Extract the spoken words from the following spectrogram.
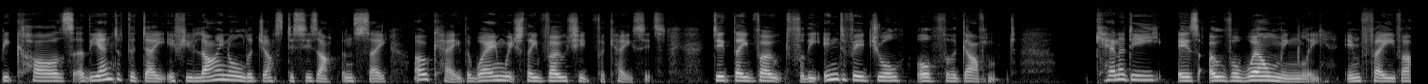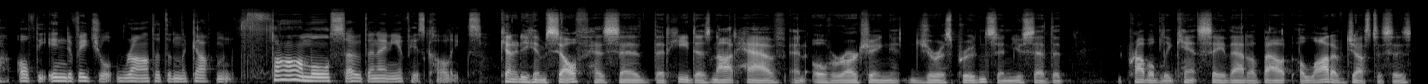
because, at the end of the day, if you line all the justices up and say, okay, the way in which they voted for cases, did they vote for the individual or for the government? Kennedy is overwhelmingly in favour of the individual rather than the government, far more so than any of his colleagues. Kennedy himself has said that he does not have an overarching jurisprudence, and you said that you probably can't say that about a lot of justices.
